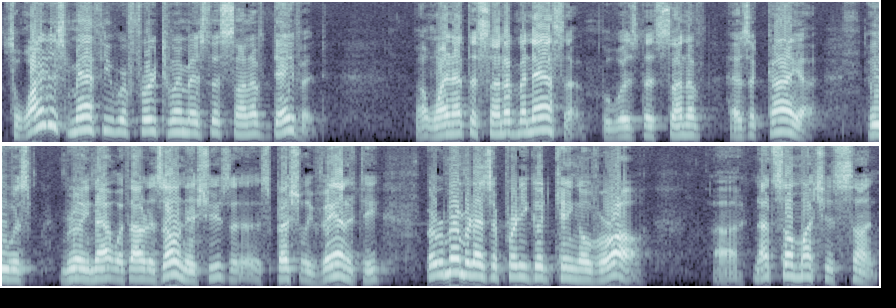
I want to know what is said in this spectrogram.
So why does Matthew refer to him as the son of David? Well, why not the son of Manasseh, who was the son of Hezekiah, who was really not without his own issues, especially vanity, but remembered as a pretty good king overall? Uh, not so much his son.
